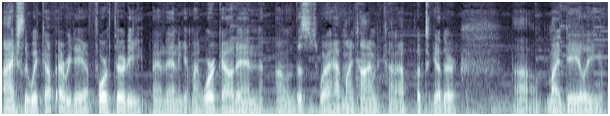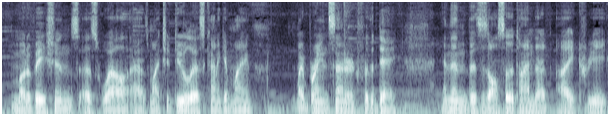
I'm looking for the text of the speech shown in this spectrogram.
I actually wake up every day at 4:30 and then get my workout in. Um, this is where I have my time to kind of put together uh, my daily motivations as well as my to-do list, kind of get my my brain centered for the day. And then this is also the time that I create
